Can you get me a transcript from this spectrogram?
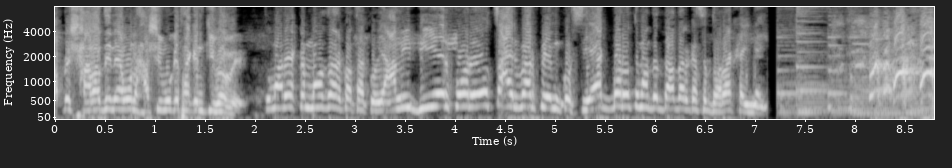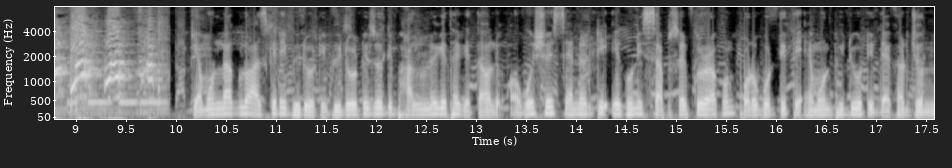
আপনি সারাদিন এমন হাসি মুখে থাকেন কীভাবে? তোমার একটা মজার কথা কই আমি বিয়ের পরেও চারবার প্রেম করছি একবারও তোমাদের দাদার কাছে ধরা খাই নাই। কেমন লাগল আজকের এই ভিডিওটি? ভিডিওটি যদি ভালো লেগে থাকে তাহলে অবশ্যই চ্যানেলটি এখনই সাবস্ক্রাইব করে রাখুন পরবর্তীতে এমন ভিডিওটি দেখার জন্য।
